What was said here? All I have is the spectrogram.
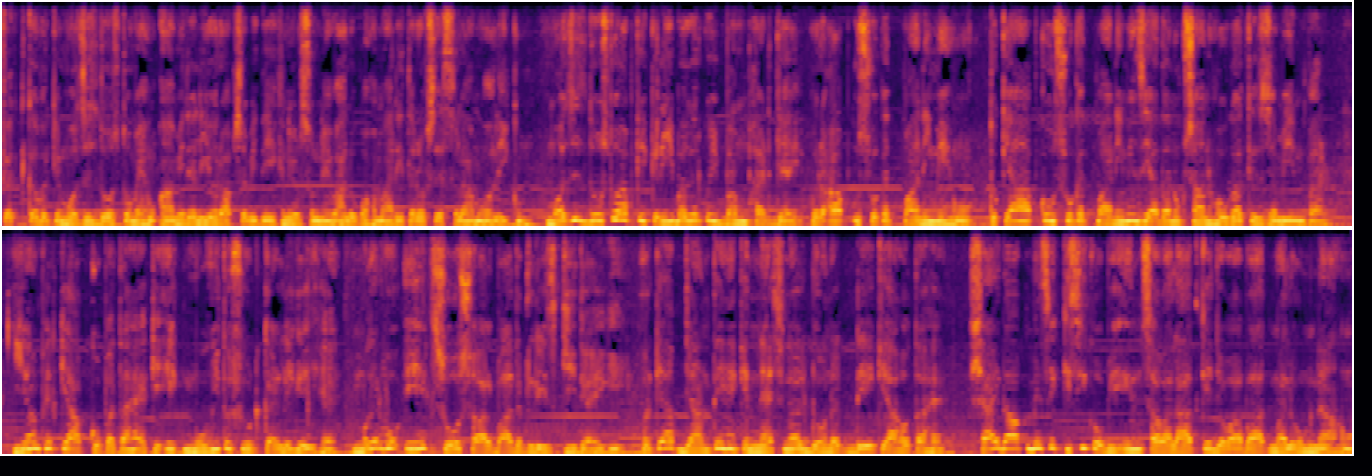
फैक्ट कवर के मोजिज दोस्तों, मैं हूँ आमिर अली और आप सभी देखने और सुनने वालों को हमारी तरफ़ से अस्सलाम मोजिज दोस्तों, आपके करीब अगर कोई बम फट जाए और आप उस वक्त पानी में हो तो क्या आपको उस वक्त पानी में ज़्यादा नुकसान होगा कि ज़मीन पर? या फिर क्या आपको पता है कि एक मूवी तो शूट कर ली गई है, मगर वो एक सौ साल बाद रिलीज़ की जाएगी। और क्या आप जानते हैं कि नेशनल डोनर डे क्या होता है? शायद आप में से किसी को भी इन सवाल के जवाब मालूम ना हो।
